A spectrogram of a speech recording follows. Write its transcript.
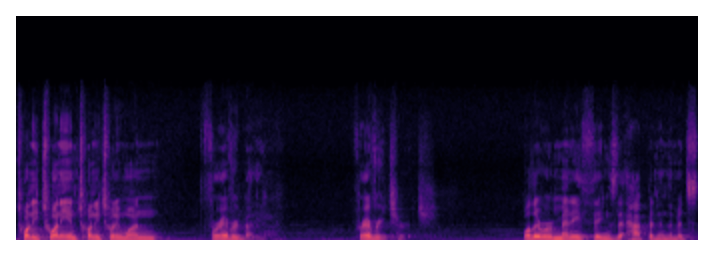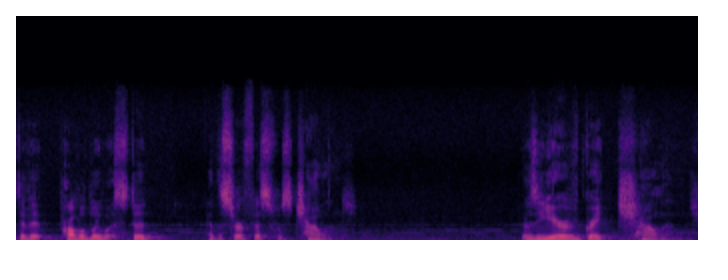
2020 and 2021 for everybody, for every church. While there were many things that happened in the midst of it, probably what stood at the surface was challenge. It was a year of great challenge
